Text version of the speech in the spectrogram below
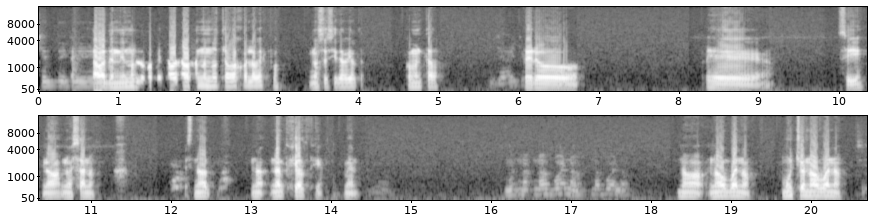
Gente que... Estaba atendiendo un loco que estaba trabajando en dos trabajos a la vez, pues. No sé si te había comentado. Pero... Eh, sí, no, no es sano. It's not, not, not healthy, man. No, no, no es bueno, no es bueno. No, no bueno. Mucho no bueno. Sí.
